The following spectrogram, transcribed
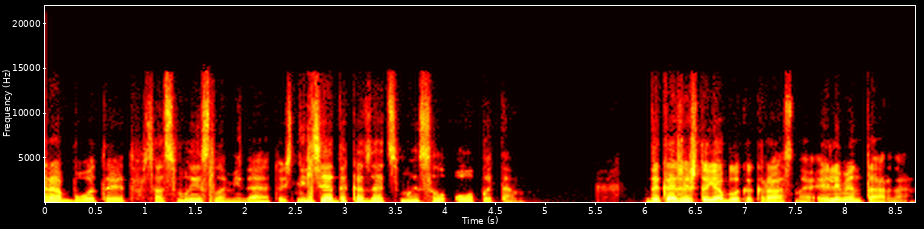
работает со смыслами, да, то есть нельзя доказать смысл опытом. Докажи, что яблоко красное. Элементарно.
